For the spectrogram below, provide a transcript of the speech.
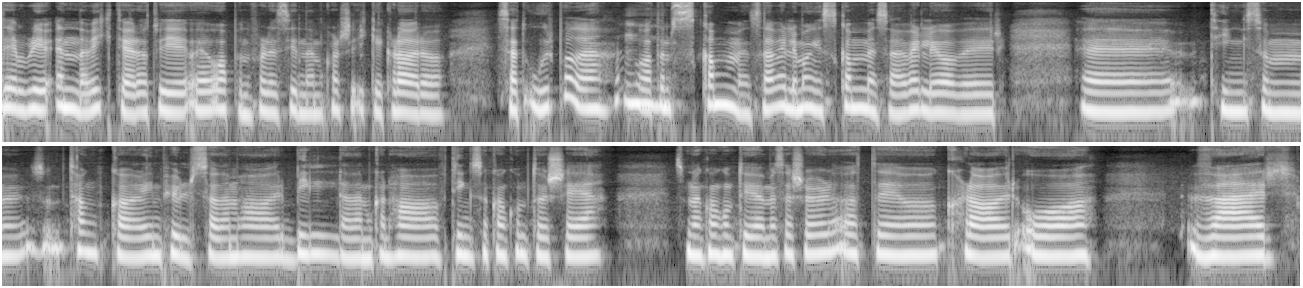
det blir jo enda viktigere at vi er åpne for det, siden de kanskje ikke klarer å sette ord på det. Og at de skammer seg. Veldig mange skammer seg veldig over eh, ting som, som tanker, impulser de har, bilder de kan ha av ting som kan komme til å skje, som de kan komme til å gjøre med seg sjøl. At det å klare å være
